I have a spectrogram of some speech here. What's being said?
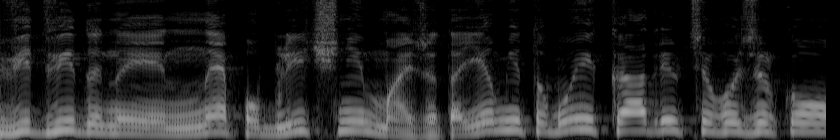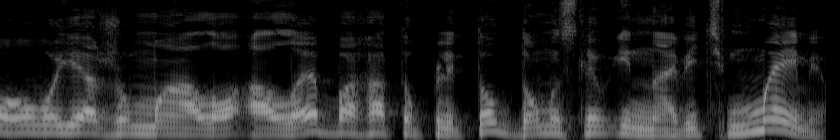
Відвідини не публічні, майже таємні, тому і кадрів цього зіркового вояжу мало, але багато пліток, домислів і навіть мемів.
